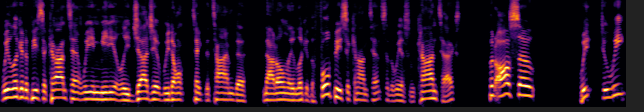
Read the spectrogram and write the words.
we look at a piece of content, we immediately judge it. We don't take the time to not only look at the full piece of content so that we have some context, but also we do we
